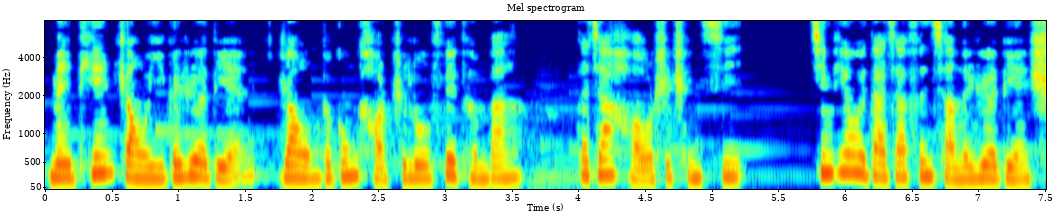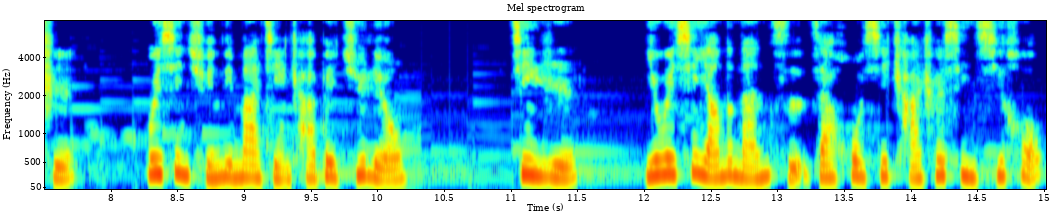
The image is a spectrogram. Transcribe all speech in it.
每天掌握一个热点，让我们的公考之路沸腾吧！大家好，我是晨曦，今天为大家分享的热点是：微信群里骂警察被拘留。近日，一位姓杨的男子在获悉查车信息后，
